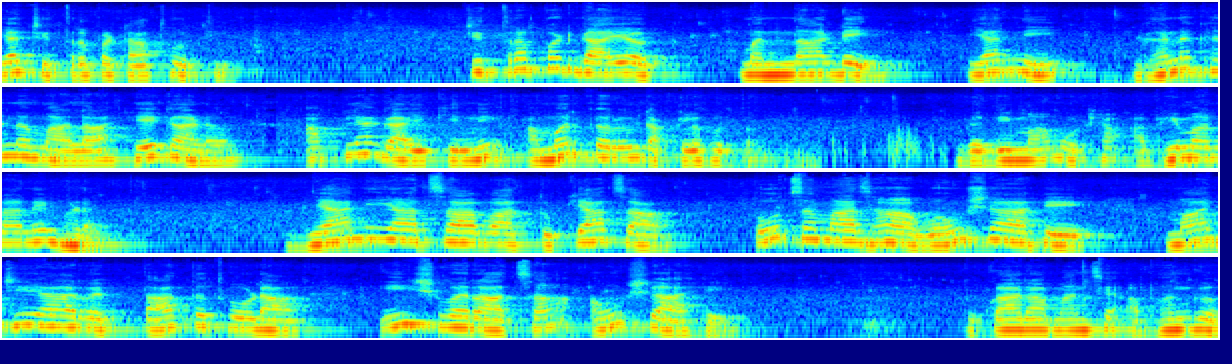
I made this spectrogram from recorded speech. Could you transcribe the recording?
या चित्रपटात होती. चित्रपट गायक मन्ना डे यांनी घनघनमाला माला हे गाणं आपल्या गायकींनी अमर करून टाकलं होतं. गदिमा मोठ्या अभिमानाने म्हणत ज्ञानियाचा वा तुक्याचा तोच माझा वंश आहे. माझी या रक्तात थोडा ईश्वराचा अंश आहे. तुकारामांचे अभंग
